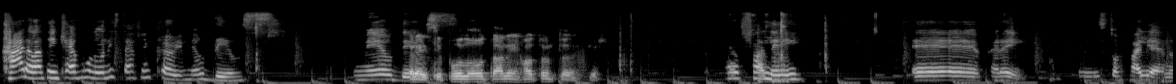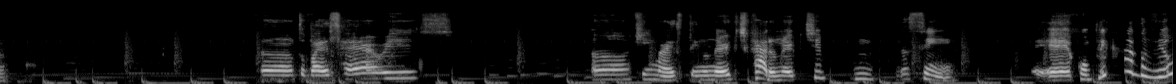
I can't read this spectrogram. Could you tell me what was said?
Cara, ela tem Kevin Looney e Stephen Curry, meu Deus. Meu Deus. Peraí, você pulou o Talen Rotten Tanker. Eu falei. É, peraí, eu estou falhando. Ah, Tobias Harris. Ah, quem mais? Tem o Nerkt. Cara, o Nerkt, assim, é complicado, viu?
